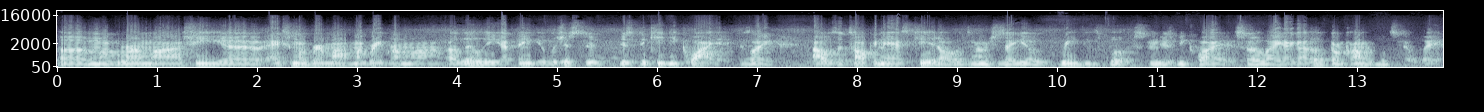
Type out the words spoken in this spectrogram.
Uh, my grandma, she uh, actually my grandma, my great grandma uh, Lily. I think it was just to just to keep me quiet. It's like I was a talking ass kid all the time. She's like, "Yo, read these books and just be quiet." So like I got hooked on comic books that way,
